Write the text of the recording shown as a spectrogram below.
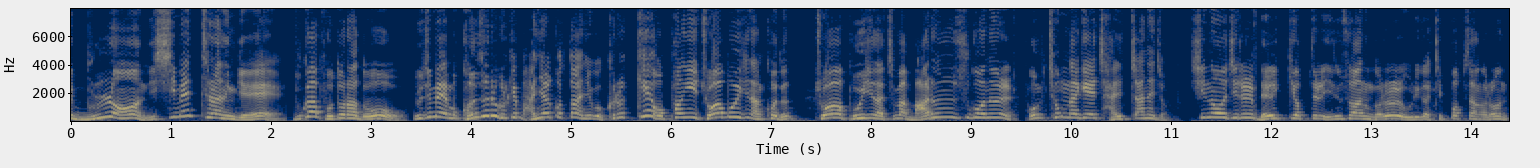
근데 물론 이 시멘트라는 게 누가 보더라도 요즘에 뭐 건설을 그렇게 많이 할 것도 아니고 그렇게 업황이 좋아 보이진 않거든. 좋아 보이진 않지만 마른 수건을 엄청나게 잘 짜내죠. 시너지를 낼 기업들을 인수하는 거를 우리가 기법상으론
